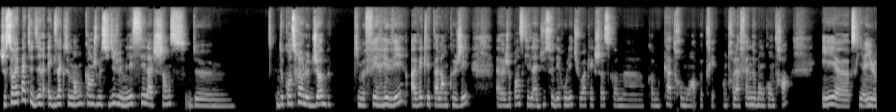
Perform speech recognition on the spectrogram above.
je saurais pas te dire exactement quand je me suis dit je vais me laisser la chance de de construire le job qui me fait rêver avec les talents que j'ai. Euh, je pense qu'il a dû se dérouler, tu vois, quelque chose comme euh, comme quatre mois à peu près entre la fin de mon contrat et euh, parce qu'il y a eu le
